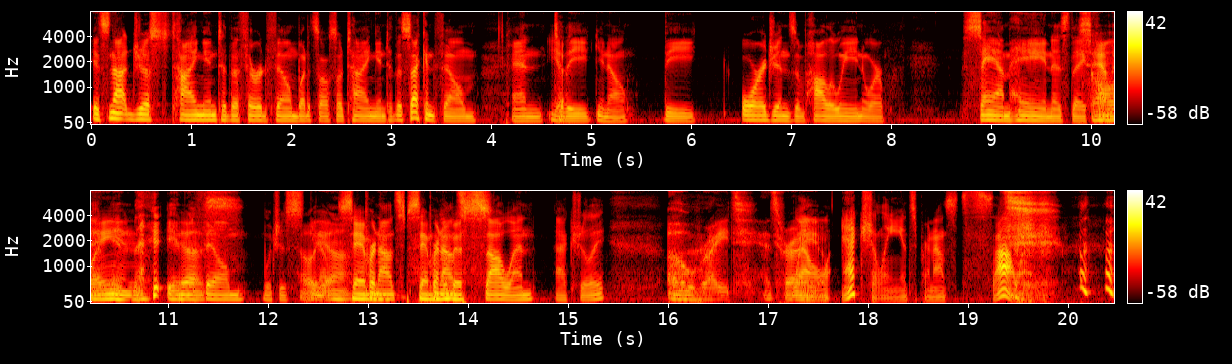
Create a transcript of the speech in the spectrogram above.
it's not just tying into the third film, but it's also tying into the second film and Yeah. to the you know the origins of Halloween or Sam Hain as they Sam call it in, the, in yes. the film, which is Hell you know, yeah. Sam pronounced Sam pronounced Loomis. Samhain actually. Oh, right. That's right. Well, actually, it's pronounced South. Uh,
